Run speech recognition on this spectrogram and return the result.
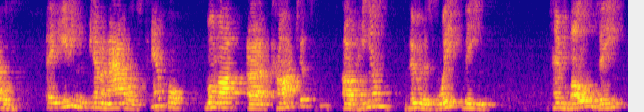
idols, uh, eating in an idol's temple, will not uh, conscious of him who is weak be emboldened to eat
